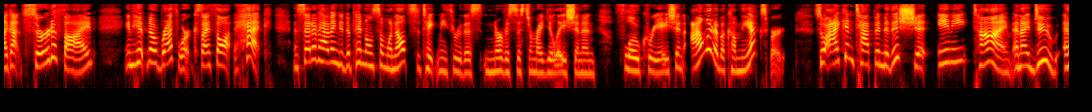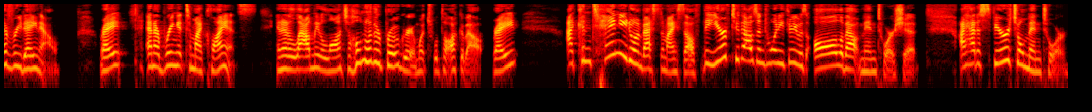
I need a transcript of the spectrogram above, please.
I got certified in hypno breathwork because I thought, heck, instead of having to depend on someone else to take me through this nervous system regulation and flow creation, I want to become the expert. So I can tap into this shit anytime. And I do every day now. Right. And I bring it to my clients and it allowed me to launch a whole nother program, which we'll talk about. Right. I continue to invest in myself. The year of 2023 was all about mentorship. I had a spiritual mentor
